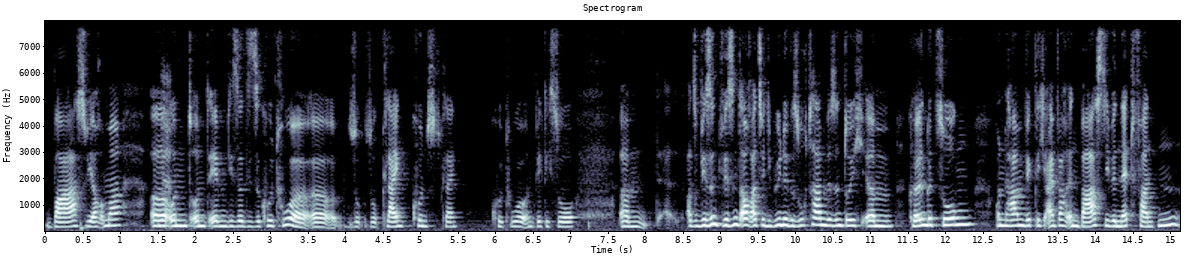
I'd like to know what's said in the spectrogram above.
Bars, wie auch immer, äh, ja. und, und eben diese, diese Kultur, äh, so, so Kleinkunst, Kleinkultur und wirklich so. Ähm, also wir sind, wir sind auch, als wir die Bühne gesucht haben, wir sind durch ähm, Köln gezogen und haben wirklich einfach in Bars, die wir nett fanden,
